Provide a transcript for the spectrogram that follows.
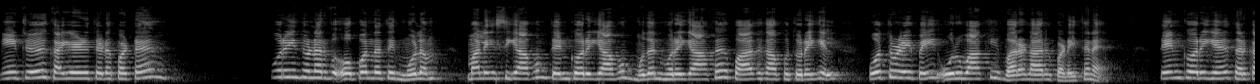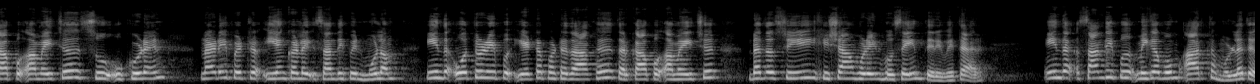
நேற்று கையெழுத்திடப்பட்ட புரிந்துணர்வு ஒப்பந்தத்தின் மூலம் மலேசியாவும் தென்கொரியாவும் முதன்முறையாக பாதுகாப்பு துறையில் ஒத்துழைப்பை உருவாக்கி வரலாறு படைத்தன. தென்கொரிய தற்காப்பு அமைச்சர் சு உக்குடன் நடைபெற்ற இயங்கலை சந்திப்பின் மூலம் இந்த ஒத்துழைப்பு எட்டப்பட்டதாக தற்காப்பு அமைச்சர் டத்தஸ்ரீ ஹிஷாமுடின் ஹுசைன் தெரிவித்தார். இந்த சந்திப்பு மிகவும் அர்த்தமுள்ளது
